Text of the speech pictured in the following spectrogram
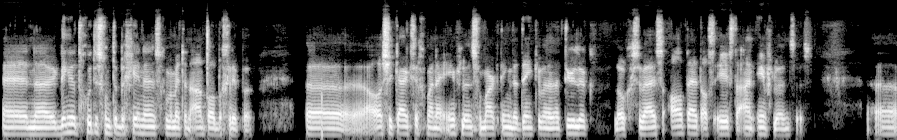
En uh, ik denk dat het goed is om te beginnen zeg maar, met een aantal begrippen. Uh, als je kijkt zeg maar, naar influencer marketing, dan denken we natuurlijk logischerwijs altijd als eerste aan influencers. Uh,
